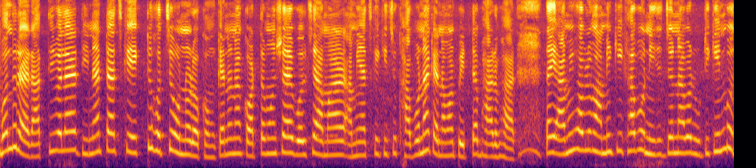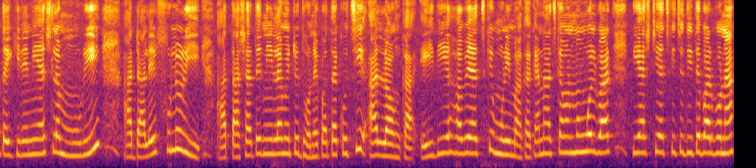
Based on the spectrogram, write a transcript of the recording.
বন্ধুরা, রাত্রিবেলার ডিনারটা আজকে একটু হচ্ছে অন্যরকম। কেননা কর্তামশাই বলছে, আমার, আমি আজকে কিছু খাব না কেন? আমার পেটটা ভার ভার। তাই আমি ভাবলাম, আমি কি খাব? নিজের জন্য আবার রুটি কিনবো? তাই কিনে নিয়ে আসলাম মুড়ি আর ডালের ফুলুরি। আর তার সাথে নিলাম একটু ধনেপাতা কুচি আর লঙ্কা। এই দিয়ে হবে আজকে মুড়ি মাখা। কেন? আজকে আমার মঙ্গলবার। পেঁয়াজ টিয়াজ কিছু দিতে পারব না।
